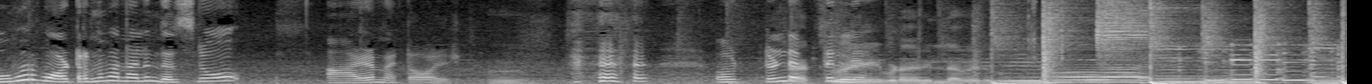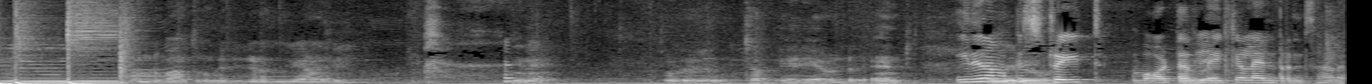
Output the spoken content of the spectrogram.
ഓവർ വാട്ടർ എന്ന് പറഞ്ഞാലും ദർസ് നോ ആഴം എട്ടോൾ ഒട്ടും ഡെപ്തില്ല ഇവിടെ വില്ല വരും ബാത്റൂമിലേക്ക് കിടക്കുകയാണെങ്കിൽ ഇങ്ങനെ ഇത് നമുക്ക് സ്ട്രെയിറ്റ് വാട്ടറിലേക്കുള്ള എൻട്രൻസ് ആണ്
